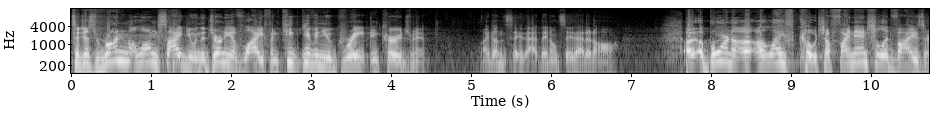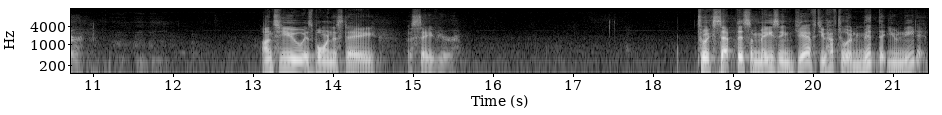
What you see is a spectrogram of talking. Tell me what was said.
to just run alongside you in the journey of life and keep giving you great encouragement. Well, doesn't say that. They don't say that at all. A, a born a, a life coach, a financial advisor. Unto you is born this day a Savior. To accept this amazing gift, you have to admit that you need it.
